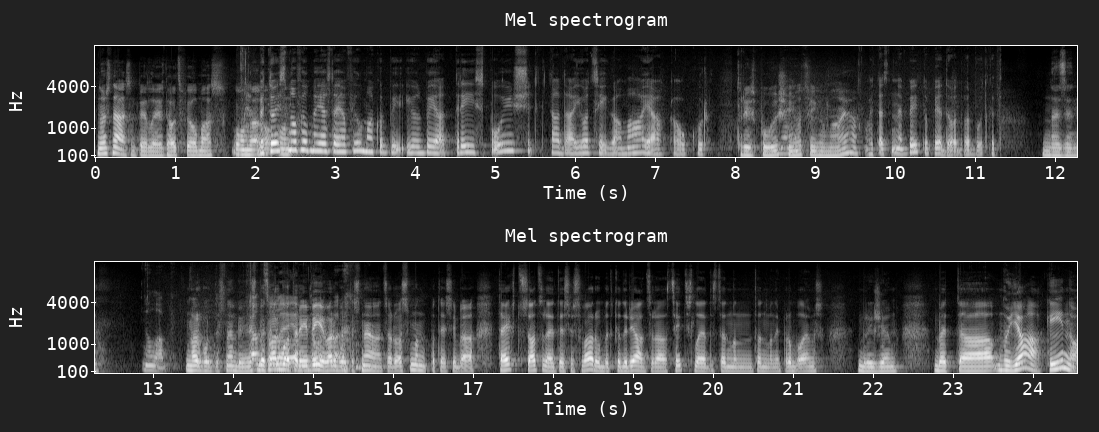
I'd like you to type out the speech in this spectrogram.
Nu, es neesmu piedalījies daudz filmās. Un, Bet tu esi un... nofilmējies tajā filmā, kur bija, jūs bijāt trīs puiši tādā jocīgā mājā kaut kur. Trīs puiši jocīgā mājā? Vai tas nebija? Tu piedod, varbūt. Ka... Nezinu. Nu, labi. Varbūt tas nebija. Es, varbūt arī bija. Varbūt es neatceros. Man patiesībā tekstus atcerēties es varu, bet, kad ir jāatcerās citas lietas, tad man, tad man ir problēmas brīžiem. Bet, uh, nu jā, kino.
